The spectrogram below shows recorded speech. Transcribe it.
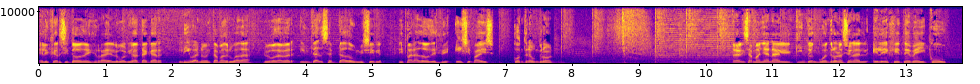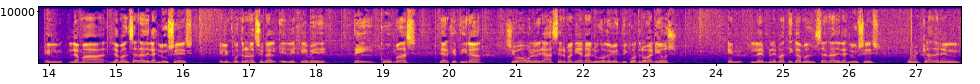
El ejército de Israel volvió a atacar Líbano esta madrugada luego de haber interceptado un misil disparado desde ese país contra un dron. Realiza mañana el quinto encuentro nacional LGTBIQ en la, la Manzana de las Luces. El encuentro nacional LGBTIQ de Argentina se va a volver a hacer mañana luego de 24 años. En la emblemática Manzana de las Luces, ubicada en el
